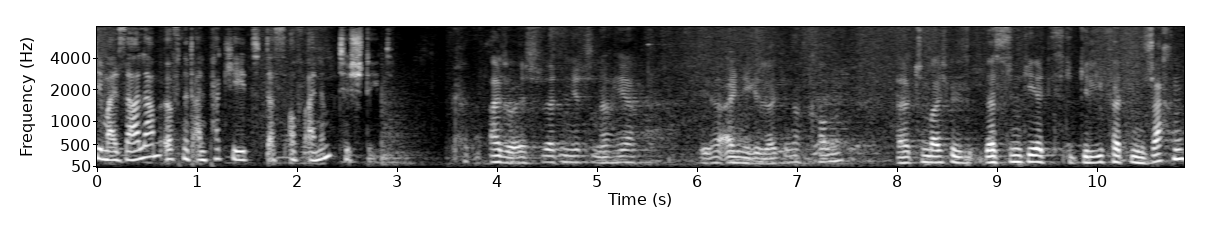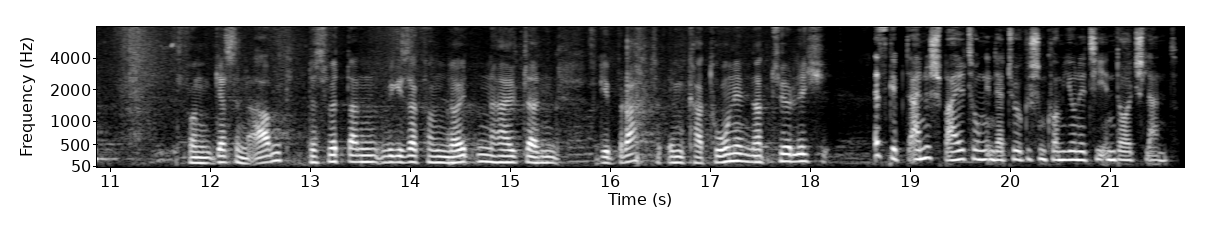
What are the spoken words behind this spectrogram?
Kemal Salam öffnet ein Paket, das auf einem Tisch steht. Also es werden jetzt nachher einige Leute noch kommen. Äh, zum Beispiel, das sind jetzt die gelieferten Sachen von gestern Abend. Das wird dann, wie gesagt, von Leuten halt dann gebracht, im Kartonen natürlich. Es gibt eine Spaltung in der türkischen Community in Deutschland.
